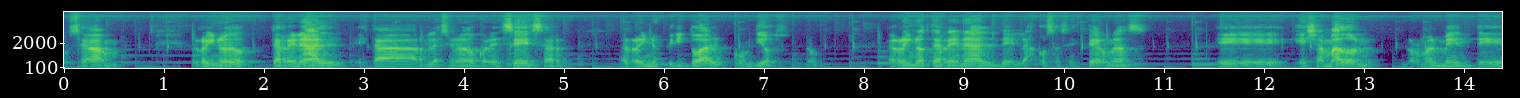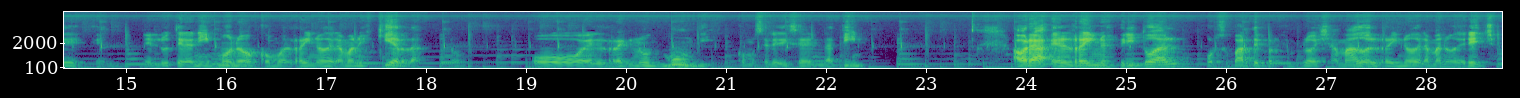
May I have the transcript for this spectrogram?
O sea, el reino terrenal está relacionado con el César, el reino espiritual con Dios, ¿no? El reino terrenal de las cosas externas eh, es llamado normalmente en, el luteranismo, ¿no? Como el reino de la mano izquierda, ¿no? O el regnum mundi, como se le dice en latín. Ahora, el reino espiritual, por su parte, por ejemplo, es llamado el reino de la mano derecha,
